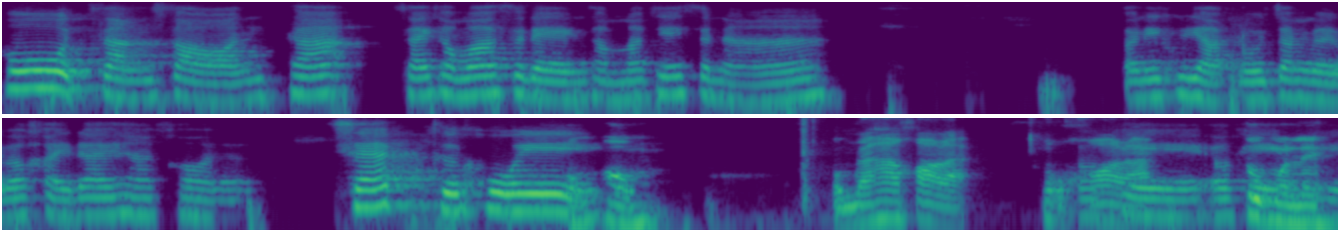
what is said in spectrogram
พูดสั่งสอนพระใช้คำว่าแสดงธรรมเทศนา ตอนนี้คุณอยากรู้จังเลยว่าใครได้ห้าข้อแล้ว แชทคือคุยผมผม ผมได้ห้าข้อละหกโอข้อเคละโอเคถูกหมดเลย โอค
